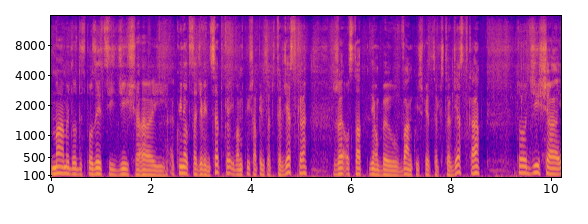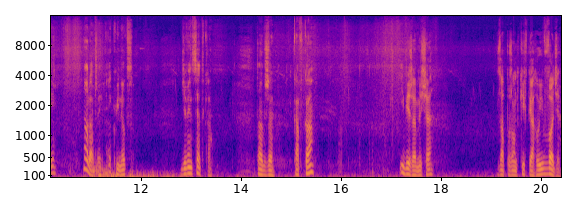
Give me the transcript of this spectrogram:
Mamy do dyspozycji dzisiaj Equinoxa 900 i Vanquisha 540, że ostatnio był Vanquish 540, to dzisiaj, no raczej Equinox 900. Także kawka i bierzemy się za porządki w piachu i w wodzie.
